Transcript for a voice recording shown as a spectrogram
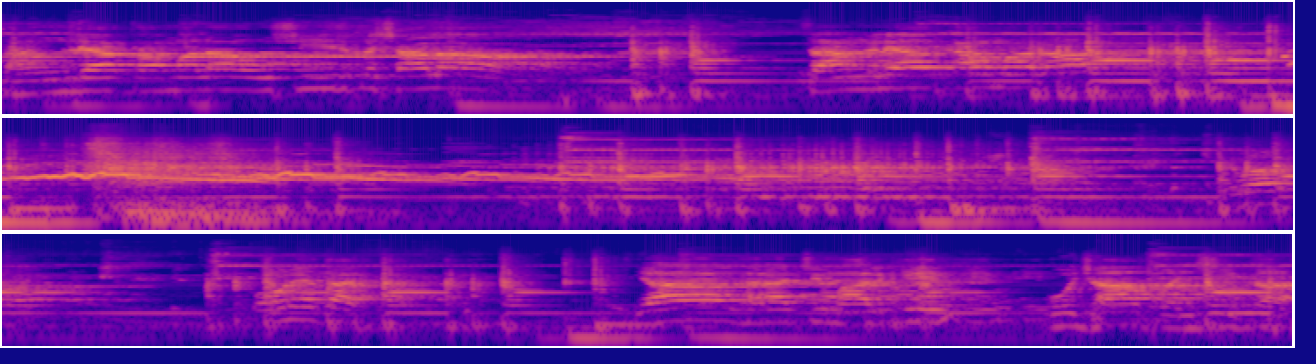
चांगल्या कामाला उशीर कशाला? चांगल्या कामाला कोण येत या घराची मालकीन पूजा पंचीकर.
